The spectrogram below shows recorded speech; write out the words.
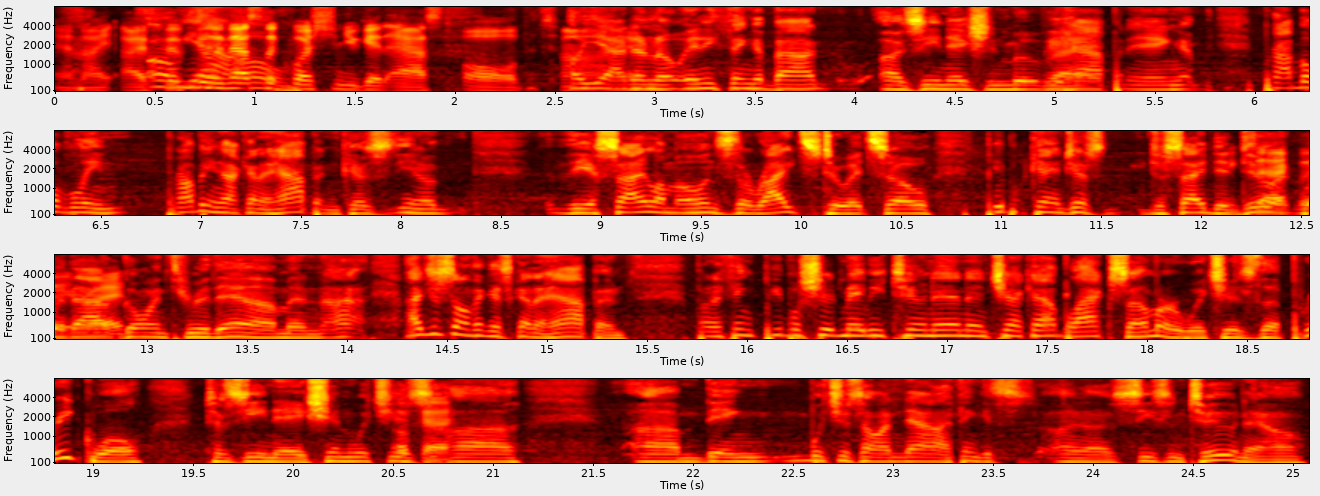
and I, I Oh, feel yeah, like that's the oh. question you get asked all the time. Oh yeah, I don't know anything about a Z Nation movie Right. happening. Probably, probably not going to happen because you know the asylum owns the rights to it, so people can't just decide to do it without right. going through them. And I, I just don't think it's going to happen. But I think people should maybe tune in and check out Black Summer, which is the prequel to Z Nation, which is Okay. uh, um, being which is on now. I think it's on uh, season two now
